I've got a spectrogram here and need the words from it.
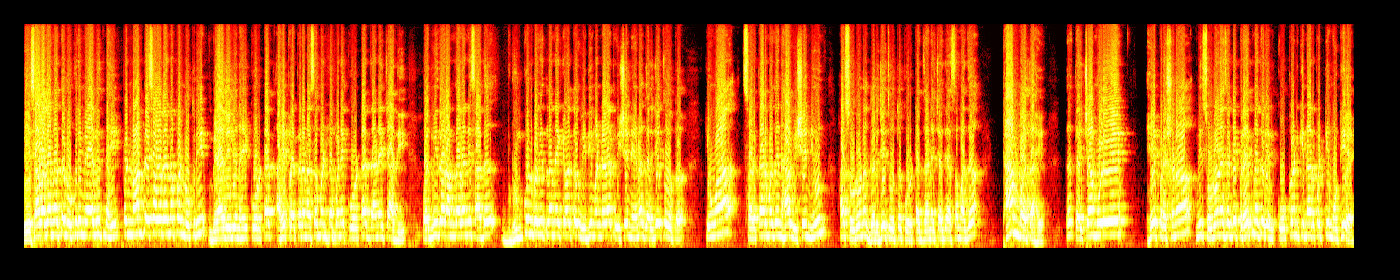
पेसावाल्यांना तर नोकरी मिळालीच नाही पण नॉन पेसावाल्यांना पण नोकरी मिळालेली नाही. कोर्टात आहे प्रकरण असं म्हणतं पण हे कोर्टात जाण्याच्या आधी पदवीधर आमदारांनी साधं ढुंकून बघितलं नाही किंवा तो विधिमंडळात विषय नेणं गरजेचं होतं किंवा सरकारमध्ये हा विषय नेऊन हा सोडवणं गरजेचं होतं कोर्टात जाण्याच्या आधी असं माझं ठाम मत आहे. तर त्याच्यामुळे हे प्रश्न मी सोडवण्यासाठी प्रयत्न करीन. कोकण किनारपट्टी मोठी आहे.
